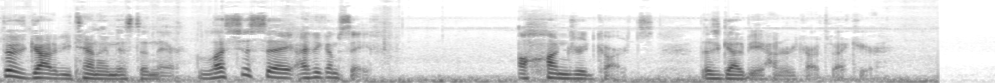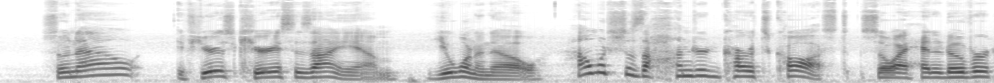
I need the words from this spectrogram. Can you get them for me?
There's got to be 10 I missed in there. Let's just say I think I'm safe. 100 carts. There's got to be 100 carts back here. So now, if you're as curious as I am, you want to know how much does a 100 carts cost? So I headed over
